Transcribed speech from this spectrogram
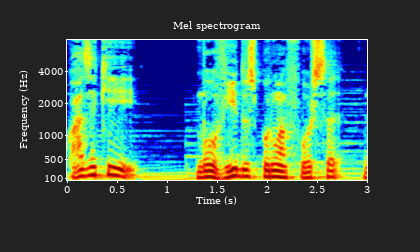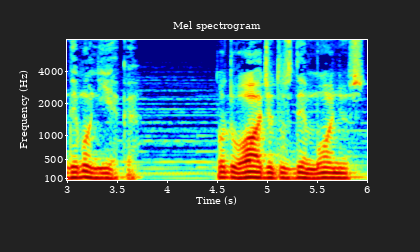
quase que movidos por uma força demoníaca. Todo o ódio dos demônios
